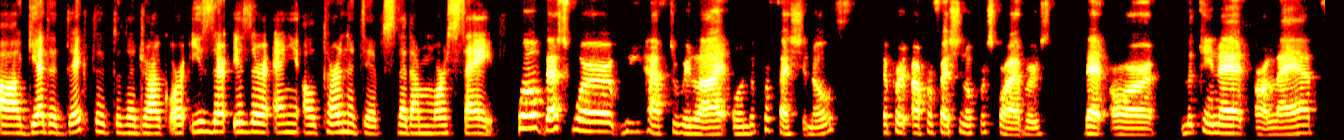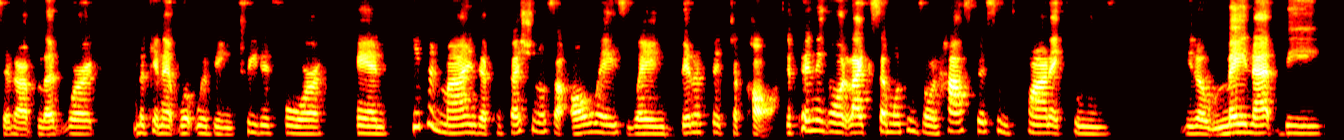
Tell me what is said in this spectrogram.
uh, get addicted to the drug, or is there is there any alternatives that are more safe? Well, that's where we have to rely on the professionals, the, our professional prescribers that are looking at our labs and our blood work, looking at what we're being treated for, and keep in mind that professionals are always weighing benefit to cost, depending on like someone who's on hospice, who's chronic, who, you know, may not be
